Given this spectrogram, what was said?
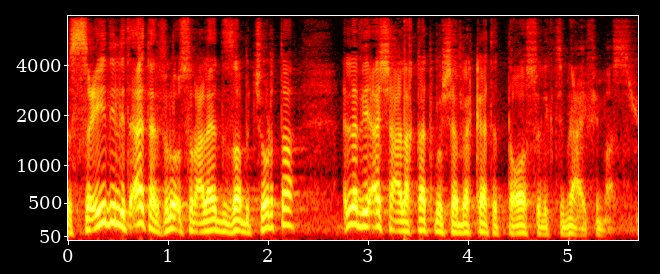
الصعيدي اللي اتقتل في الأقصر على يد ضابط شرطة الذي أشعل قتله شبكات التواصل الاجتماعي في مصر.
